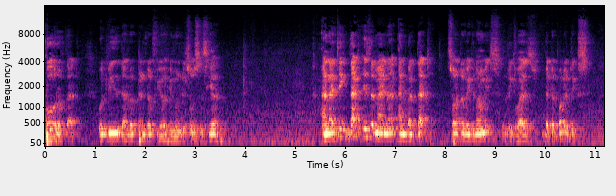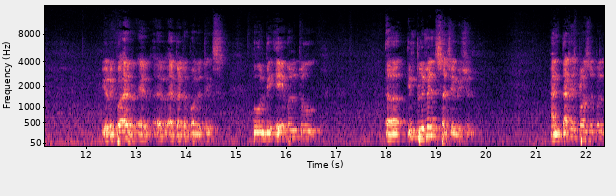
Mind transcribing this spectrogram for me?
core of that would be the development of your human resources here. And I think that is the manner, and but that sort of economics requires better politics. You require a, a, a better politics who will be able to uh, implement such a vision. And that is possible,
